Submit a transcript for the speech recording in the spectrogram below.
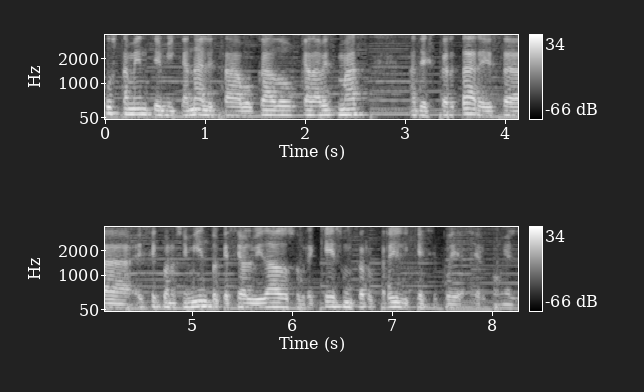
justamente mi canal está abocado cada vez más despertar esa, ese conocimiento que se ha olvidado sobre qué es un ferrocarril y qué se puede hacer con él.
